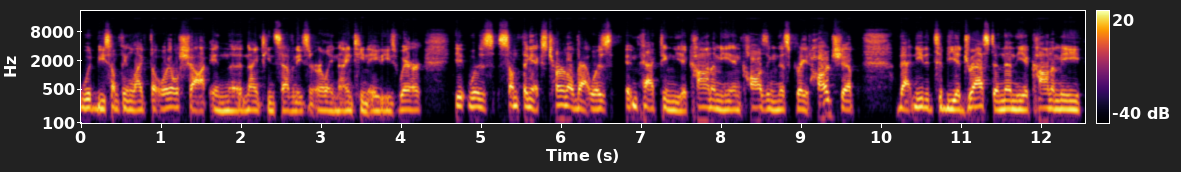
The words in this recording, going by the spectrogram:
would be something like the oil shock in the 1970s and early 1980s, where it was something external that was impacting the economy and causing this great hardship that needed to be addressed. And then the economy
